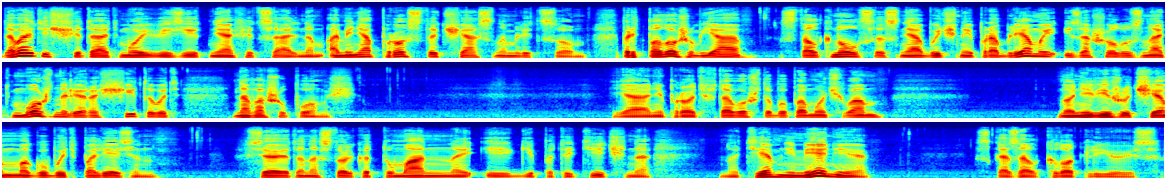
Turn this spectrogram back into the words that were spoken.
давайте считать мой визит неофициальным, а меня просто частным лицом. Предположим, я столкнулся с необычной проблемой и зашел узнать, можно ли рассчитывать на вашу помощь. Я не против того, чтобы помочь вам, но не вижу, чем могу быть полезен. Все это настолько туманно и гипотетично, но тем не менее, сказал Клод Льюис,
